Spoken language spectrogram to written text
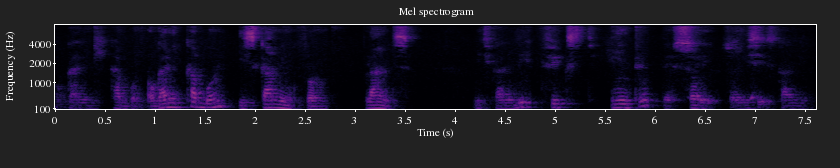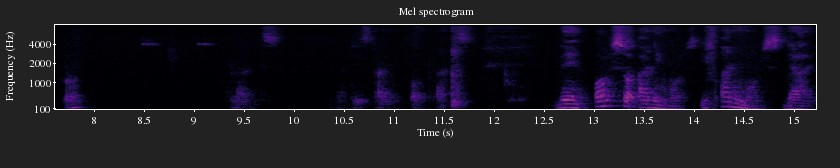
organic carbon. Organic carbon is coming from plants it can be fixed into the soil. So this is coming from plants. That is coming from plants. Then also animals. If animals die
